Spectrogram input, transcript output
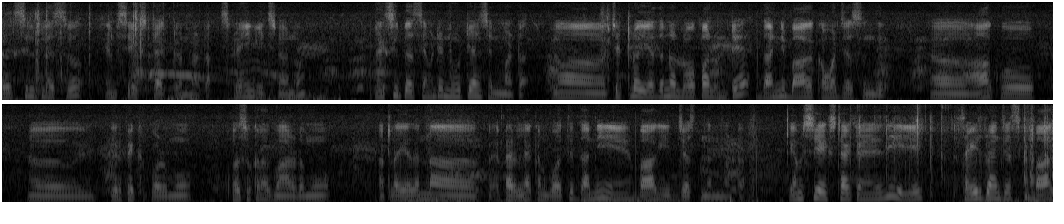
Brexil plus MC extract అనమాట స్ప్రేయింగ్ ఇచ్చినాను. బ్రెక్సిల్ ప్లస్ ఏమంటే న్యూట్రియన్స్ అనమాట చెట్లో ఏదైనా లోపాలు ఉంటే దాన్ని బాగా కవర్ చేస్తుంది. ఆకు ఎరుపెక్కిపోవడము పసుపు కలర్ మారడము అట్లా ఏదన్నా పెరలేకని పోతే దాన్ని బాగా ఇది చేస్తుంది అనమాట ఎంసీ ఎక్స్ట్రాక్ట్ అనేది సైడ్ బ్రాంచెస్కి బాగా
